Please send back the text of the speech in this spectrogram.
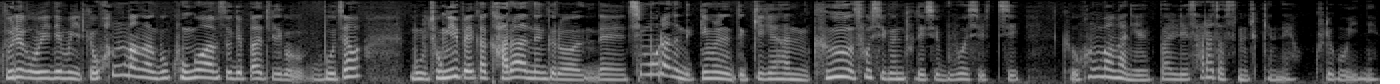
9652님은 이렇게 황망하고 공허함 속에 빠지고 뭐죠? 뭐 종이배가 가라앉는 그런 네, 침몰하는 느낌을 느끼게 한 그 소식은 도대체 무엇일지 그 황망한 일 빨리 사라졌으면 좋겠네요. 9652님.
